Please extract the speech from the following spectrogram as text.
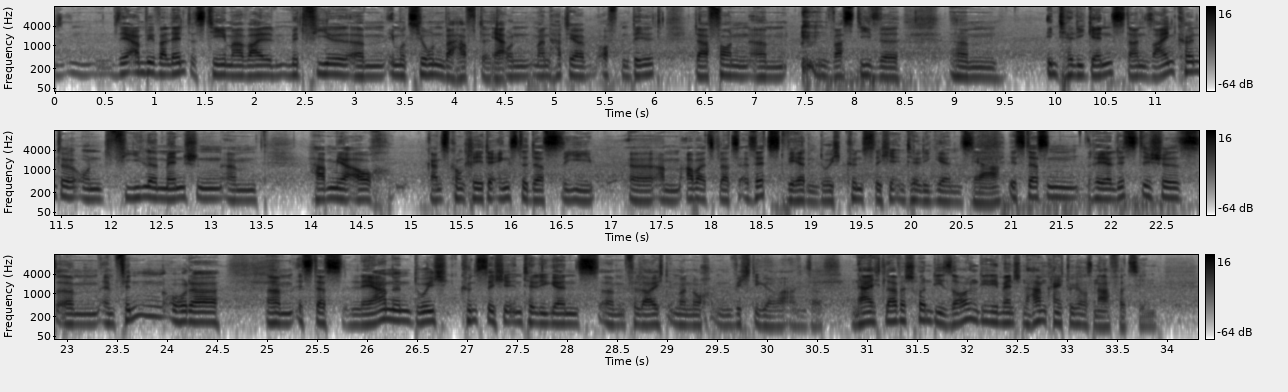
sehr ambivalentes Thema, weil mit viel ähm, Emotionen behaftet. Ja. Und man hat ja oft ein Bild davon, ähm, was diese ähm, Intelligenz dann sein könnte. Und viele Menschen ähm, haben ja auch ganz konkrete Ängste, dass sie äh, am Arbeitsplatz ersetzt werden durch künstliche Intelligenz. Ja. Ist das ein realistisches ähm, Empfinden oder ähm, ist das Lernen durch künstliche Intelligenz ähm, vielleicht immer noch ein wichtigerer Ansatz? Na, ich glaube schon, die Sorgen, die die Menschen haben, kann ich durchaus nachvollziehen.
